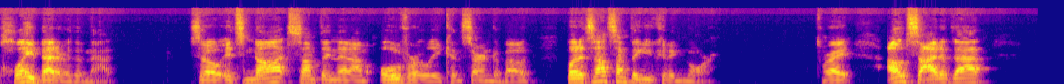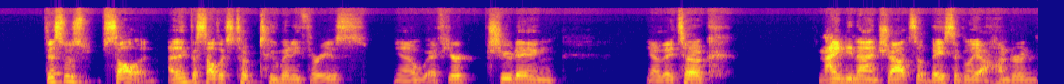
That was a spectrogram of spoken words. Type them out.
play better than that. So it's not something that I'm overly concerned about, but it's not something you can ignore. Right. Outside of that, this was solid. I think the Celtics took too many threes. You know, if you're shooting, you know, they took 99 shots, so basically 100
